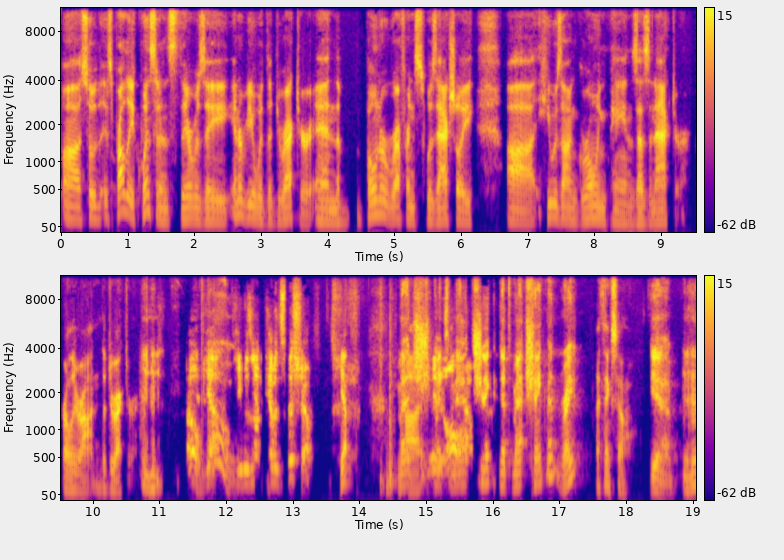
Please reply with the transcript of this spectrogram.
uh, so it's probably a coincidence. There was a interview with the director, and the boner reference was actually uh, he was on Growing Pains as an actor earlier on. The director. oh yeah, he was on Kevin Smith show. Yep, Matt, Uh, Sh- Made it that's, Matt out. Shank, that's Matt Shakman, right? I think so. Yeah. hmm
